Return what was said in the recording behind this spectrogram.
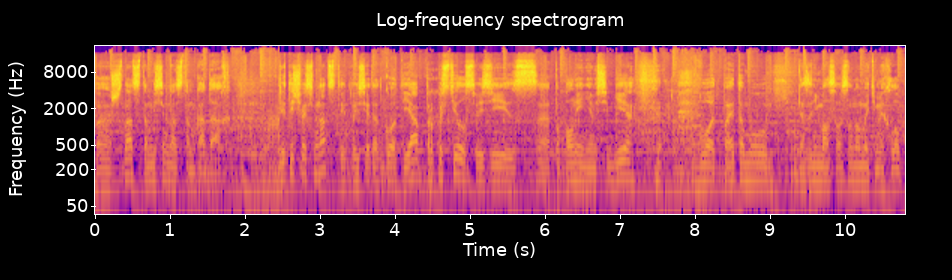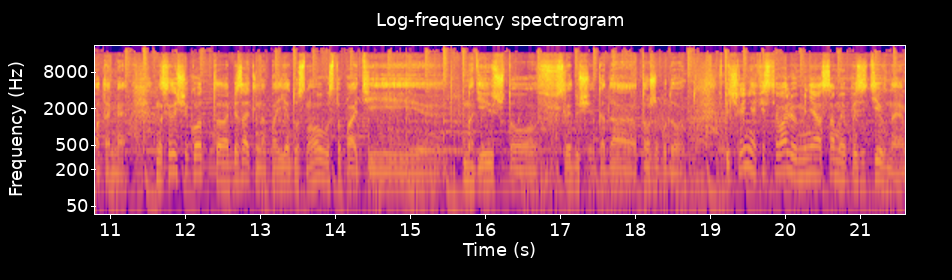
в 16 и 17 годах. 2018, то есть этот год, я пропустил в связи с э, пополнением в семье. Вот, поэтому я занимался в основном этими хлопотами. На следующий год обязательно поеду снова выступать и надеюсь, что в следующие года тоже буду. Впечатление фестиваля у меня самые позитивные.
